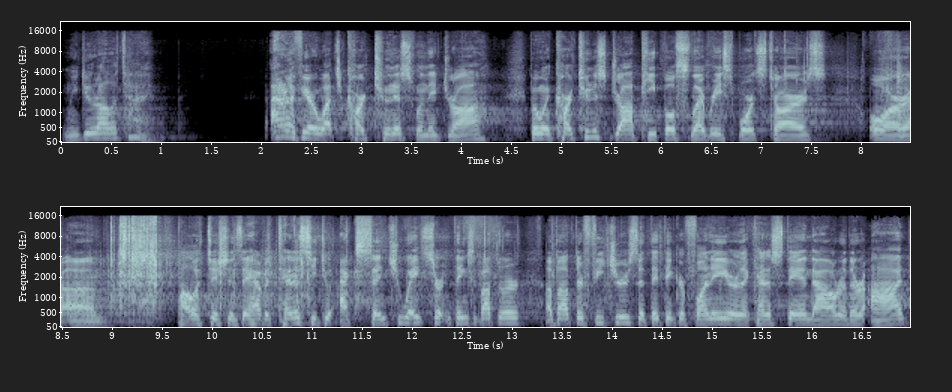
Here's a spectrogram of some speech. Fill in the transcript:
we do it all the time. I don't know if you ever watch cartoonists when they draw, but when cartoonists draw people, celebrity sports stars, or um, politicians, they have a tendency to accentuate certain things about their, about their features that they think are funny or that kind of stand out or they're odd.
